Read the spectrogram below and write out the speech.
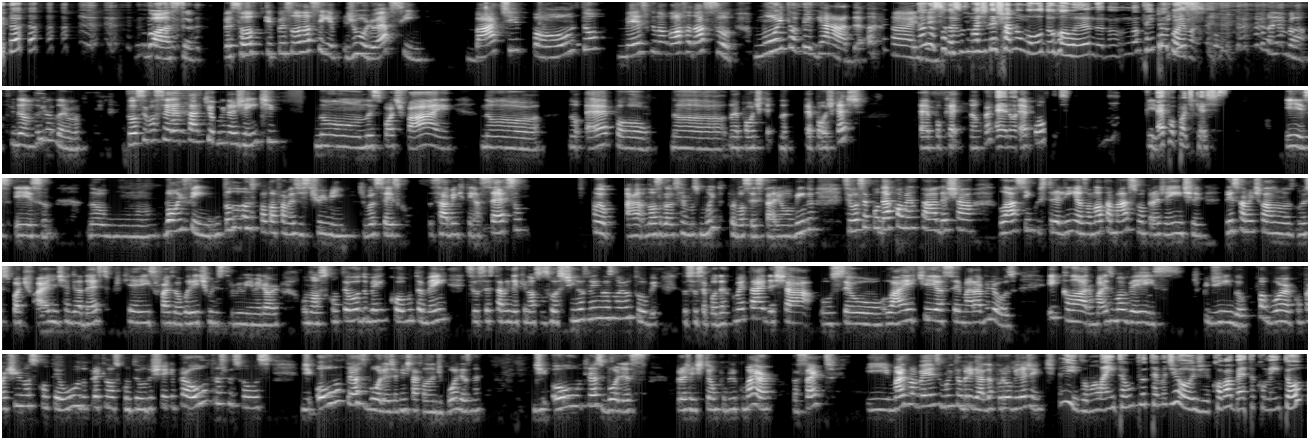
Gosto. Pessoas, que pessoas assim, Júlio, é assim. Bate ponto, mesmo que não gosta do assunto. Muito obrigada. Ai, não, gente, você pode deixar no mudo rolando, não, não tem problema. Isso. Problema. Não, não tem problema. Então, se você tá aqui ouvindo a gente no, no Spotify, no, no Apple, no, no é podcast, no, é podcast? Apple, não, como é? é no Apple. Isso. Apple Podcasts. Isso, isso. No, bom, enfim, em todas as plataformas de streaming que vocês sabem que tem acesso, eu, a, nós agradecemos muito por vocês estarem ouvindo. Se você puder comentar, deixar lá cinco estrelinhas, a nota máxima pra gente, principalmente lá no, no, Spotify, a gente agradece, porque isso faz o algoritmo distribuir melhor o nosso conteúdo, bem como também se você está vendo aqui nossos rostinhos lindos no YouTube. Então, se você puder comentar e deixar o seu like, ia ser maravilhoso. E claro, mais uma vez, pedindo, por favor, compartilhe nosso conteúdo para que nosso conteúdo chegue para outras pessoas de outras bolhas, já que a gente está falando de bolhas, né? De outras bolhas, para a gente ter um público maior, tá certo? E mais uma vez, muito obrigada por ouvir a gente. E vamos lá então para o tema de hoje. Como a Beta comentou,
